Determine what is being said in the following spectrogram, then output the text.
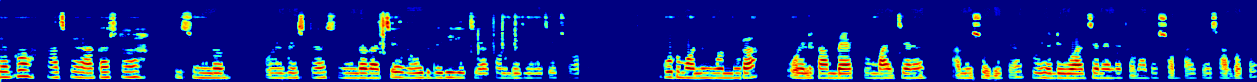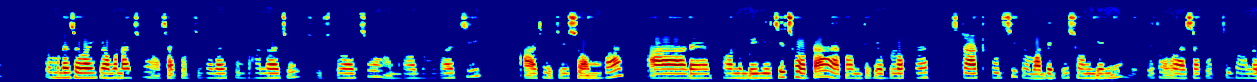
দেখো, আজকের আকাশটা কি সুন্দর, পরিবেশটা সুন্দর আছে, রোদ বেরিয়ে গেছে, এখন বেজে গেছে ছটা। গুড মর্নিং বন্ধুরা। Welcome back to my channel আমি সুজিতা টুহেলি ওয়ার চ্যানেলে তোমাদের সবাইকে স্বাগত। তোমরা সবাই কেমন আছো? আশা করছি সবাই খুব ভালো আছো, সুস্থ আছো, আমরাও ভালো আছি। আজ হচ্ছে সোমবার, আর এখন বেজেছে ছটা, এখন থেকে ব্লগটা স্টার্ট করছি তোমাদেরকে সঙ্গে নিয়ে। দেখতে থাকো, আশা করছি ভালো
